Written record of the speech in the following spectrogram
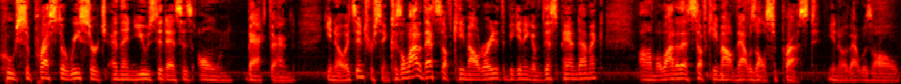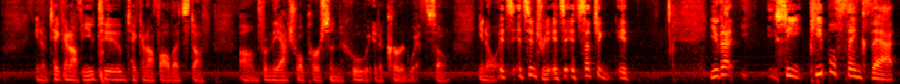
who suppressed the research and then used it as his own back then. You know, it's interesting because a lot of that stuff came out right at the beginning of this pandemic. Um, a lot of that stuff came out and that was all suppressed. You know, that was all, you know, taken off YouTube, taken off all that stuff um, from the actual person who it occurred with. So, you know, it's it's interesting. It's it's such a it. You got you see, people think that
